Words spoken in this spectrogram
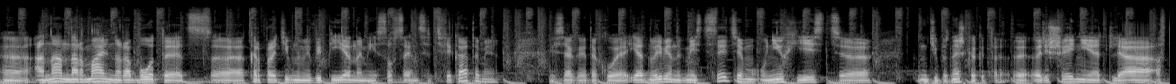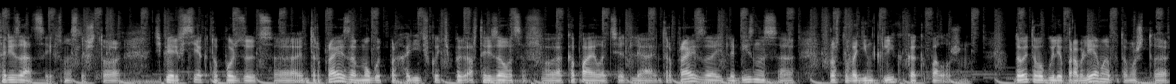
Э, она нормально работает с э, корпоративными VPN и software сертификатами и всякое такое. И одновременно вместе с этим у них есть э, ну, типа, знаешь, как это, э, решение для авторизации. В смысле, что теперь все, кто пользуется Enterprise, могут проходить, типа, авторизовываться в Copilot для Enterprise и для бизнеса просто в один клик, как и положено. До этого были проблемы, потому что,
